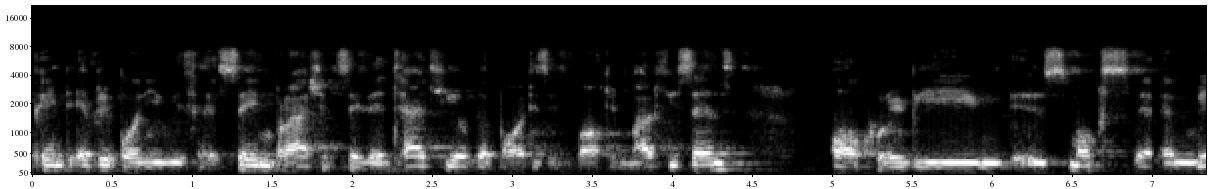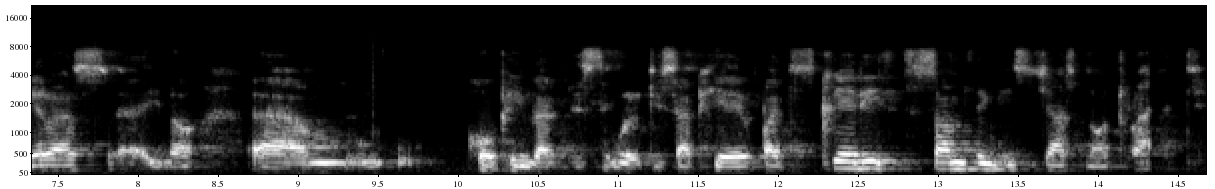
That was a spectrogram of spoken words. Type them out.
paint everybody with the same brush and say the entirety of the board is involved in malfeasance, or could it be uh, smokes and mirrors, uh, you know, um, hoping that this thing will disappear. But clearly, something is just not right.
